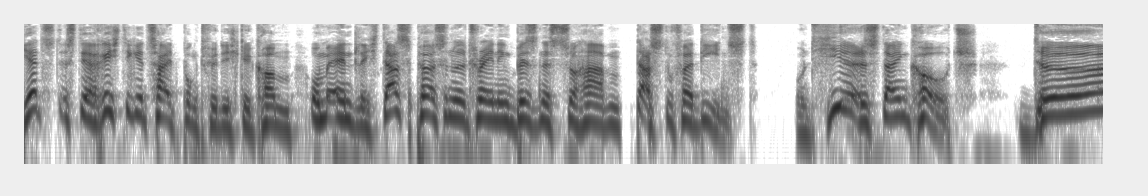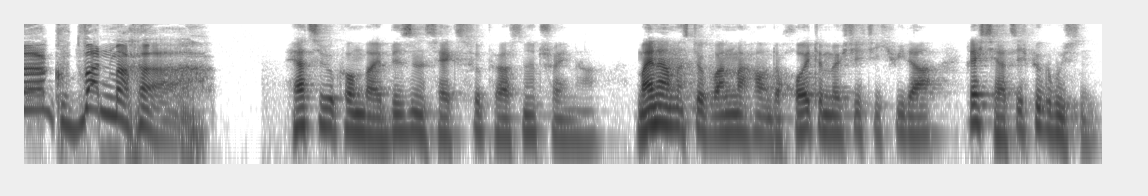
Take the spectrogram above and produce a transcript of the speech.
Jetzt ist der richtige Zeitpunkt für dich gekommen, um endlich das Personal Training Business zu haben, das du verdienst. Und hier ist dein Coach, Dirk Wannmacher. Herzlich willkommen bei Business Hacks für Personal Trainer. Mein Name ist Dirk Wannmacher und auch heute möchte ich dich wieder recht herzlich begrüßen.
